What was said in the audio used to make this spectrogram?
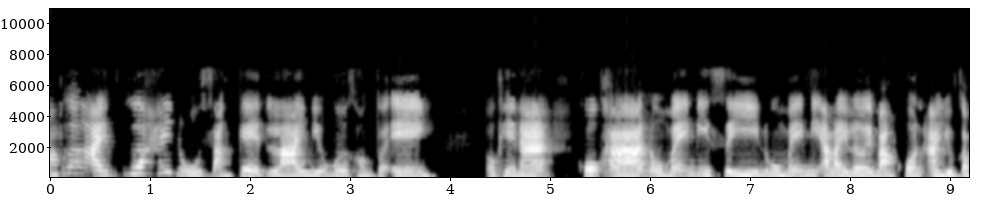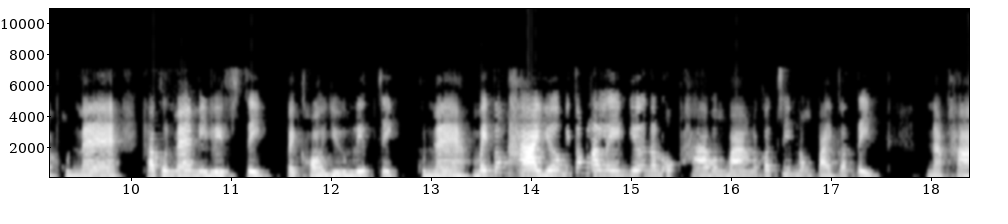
ำเพื่ออะไรเพื่อให้หนูสังเกตลายนิ้วมือของตัวเอง โอเคนะครูขาหนูไม่มีสีหนูไม่มีอะไรเลยบางคนอะอยู่กับคุณแม่ ถ้าคุณแม่มีลิปสติก ไปขอยืมลิปสติก คุณแม่ ไม่ต้องทาเยอะไม่ต้องละเลงเยอะนะลูกทาบางๆ แล้วก็จิ้มลงไปก็ติดนะคะ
